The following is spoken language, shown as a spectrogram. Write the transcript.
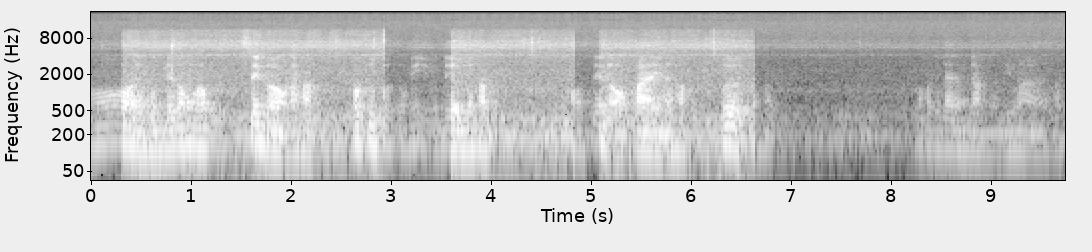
อ๋อเดี๋ยวผมจะต้องลบเส้นออกนะครับ ก็คือกดตรงนี้เหมือนเดิมนะครับเอาเส้นออกไปนะครับเปิดนะครับเราก็จะได้ดำๆแบบนี้มานะครับ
